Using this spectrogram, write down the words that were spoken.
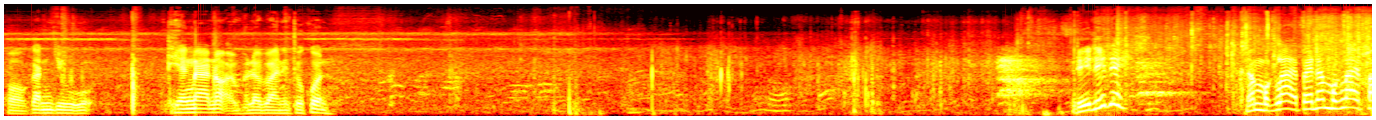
พอกันอยู่เที่ยงหน้าหน่อยพลบานี่ทุกคนเดี๋ยวเดี๋ยวเดี๋ยวน้ำหมักไล่ไปน้ำหมักไล่ไป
